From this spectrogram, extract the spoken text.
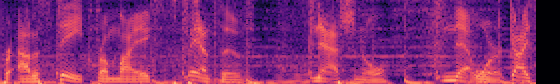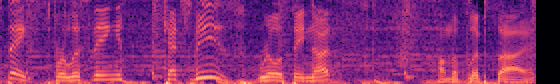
for out of state from my expansive national network. Guys, thanks for listening. Catch these real estate nuts on the flip side.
